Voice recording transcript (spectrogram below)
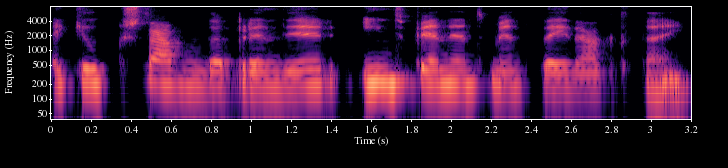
aquilo que gostavam de aprender, independentemente da idade que têm.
